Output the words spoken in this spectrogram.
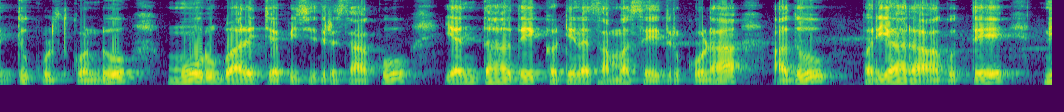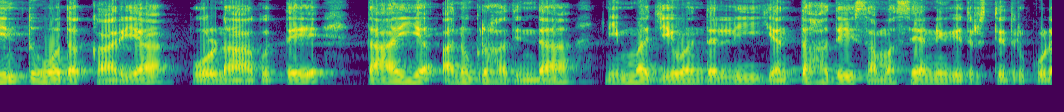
ಎದ್ದು ಕುಳಿತುಕೊಂಡು ಮೂರು ಬಾರಿ ಜಪಿಸಿದರೆ ಸಾಕು. ಎಂತಹದೇ ಕಠಿಣ ಸಮಸ್ಯೆ ಇದ್ದರೂ ಕೂಡ ಅದು ಪರಿಹಾರ ಆಗುತ್ತೆ. ನಿಂತು ಹೋದ ಕಾರ್ಯ ಪೂರ್ಣ ಆಗುತ್ತೆ. ತಾಯಿಯ ಅನುಗ್ರಹದಿಂದ ನಿಮ್ಮ ಜೀವನದಲ್ಲಿ ಎಂತಹದೇ ಸಮಸ್ಯೆಯನ್ನು ಎದುರಿಸ್ತಿದ್ರು ಕೂಡ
